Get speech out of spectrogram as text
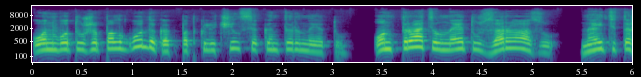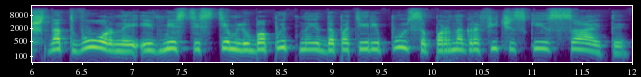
он вот уже полгода как подключился к интернету. Он тратил на эту заразу, на эти тошнотворные и вместе с тем любопытные до потери пульса порнографические сайты.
